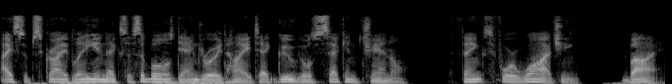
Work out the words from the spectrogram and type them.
I subscribe Leia Accessible's Android high-tech Google's second channel. Thanks for watching. Bye.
